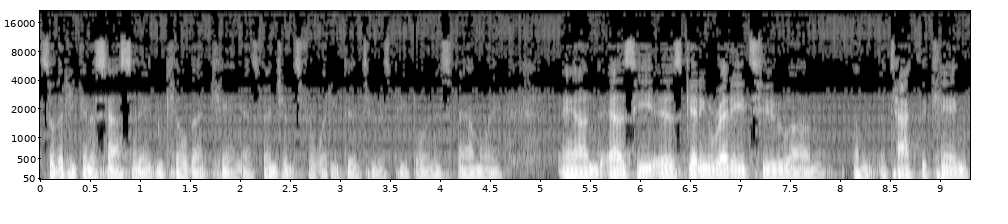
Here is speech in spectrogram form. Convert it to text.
so that he can assassinate and kill that king as vengeance for what he did to his people and his family. And as he is getting ready to um, um, attack the king,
